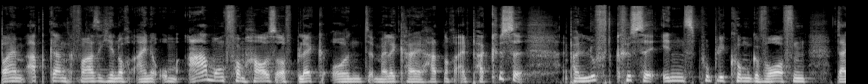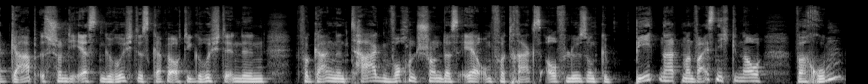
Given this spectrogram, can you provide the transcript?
beim Abgang quasi hier noch eine Umarmung vom House of Black und Malachi hat noch ein paar Küsse, ein paar Luftküsse ins Publikum geworfen. Da gab es schon die ersten Gerüchte, es gab ja auch die Gerüchte in den vergangenen Tagen, Wochen schon, dass er um Vertragsauflösung gebeten hat. Man weiß nicht genau, warum.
